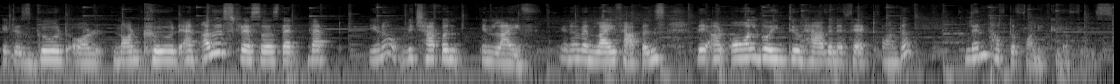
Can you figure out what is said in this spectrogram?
it is good or not good, and other stressors that, that you know which happen in life. You know when life happens they are all going to have an effect on the length of the follicular phase.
